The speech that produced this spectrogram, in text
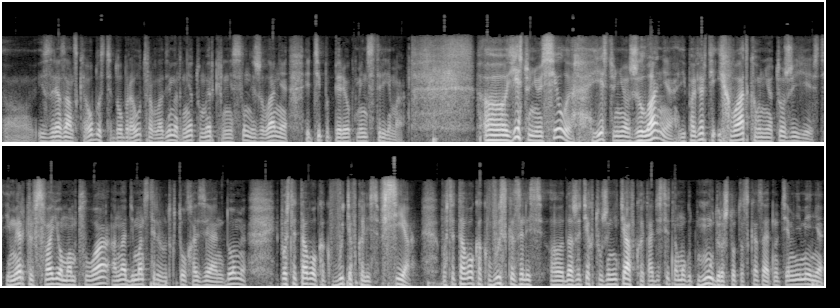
Э, из Рязанской области. Доброе утро, Владимир. Нет у Меркель ни сил, ни желания идти поперек мейнстрима. Э, есть у нее силы, есть у нее желание, и поверьте, и хватка у нее тоже есть. И Меркель в своем амплуа, она демонстрирует, кто хозяин в доме. И после того, как вытявкались все, после того, как высказались э, даже те, кто уже не тявкает, а действительно могут мудро что-то сказать, но тем не менее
